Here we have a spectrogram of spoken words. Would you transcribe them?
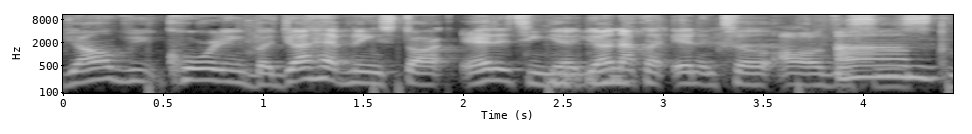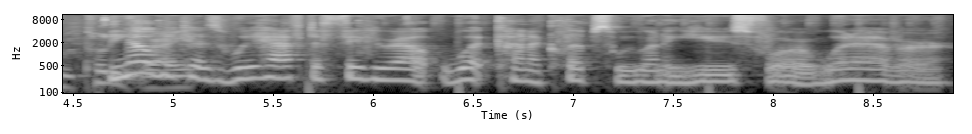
y'all recording, but y'all haven't even start editing yet. Y'all not gonna edit until all of this is complete. Um, no, right? because we have to figure out what kind of clips we want to use for whatever.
